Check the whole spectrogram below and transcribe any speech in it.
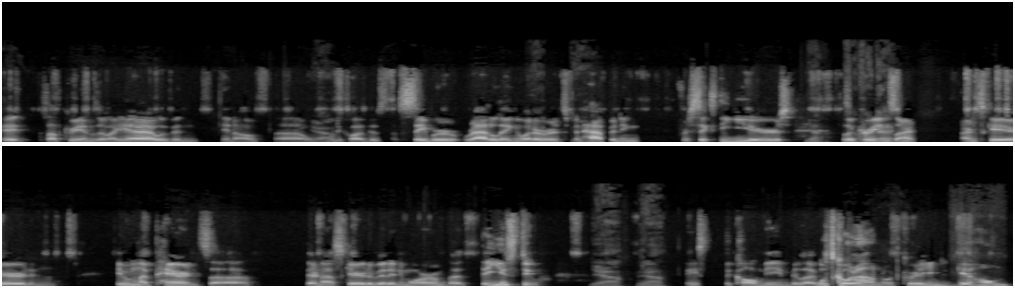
It, South Koreans are like, yeah, we've been, you know, uh, Yeah. what do you call it? This saber rattling or whatever. It's been yeah. happening for 60 years. Yeah, So the Koreans aren't aren't scared, and even my parents, uh, they're not scared of it anymore, but they used to. Yeah, yeah. they used to call me and be like, "What's going on, in North Korea? You need to get home."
